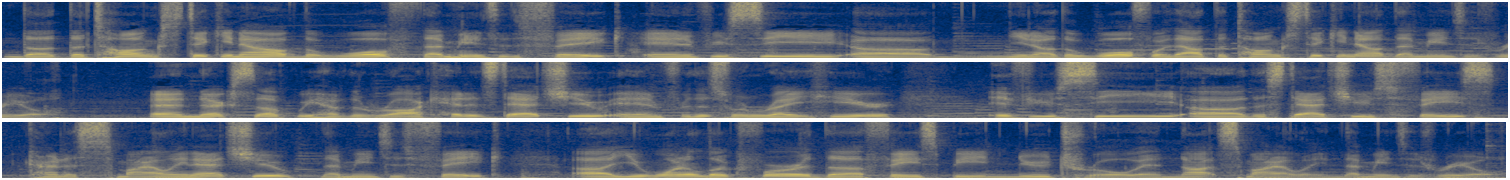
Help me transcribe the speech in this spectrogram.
the the tongue sticking out of the wolf, that means it's fake. And if you see, uh, you know, the wolf without the tongue sticking out, that means it's real. And next up, we have the rock-headed statue. And for this one right here, if you see uh, the statue's face kind of smiling at you, that means it's fake. Uh, you want to look for the face being neutral and not smiling. That means it's real.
